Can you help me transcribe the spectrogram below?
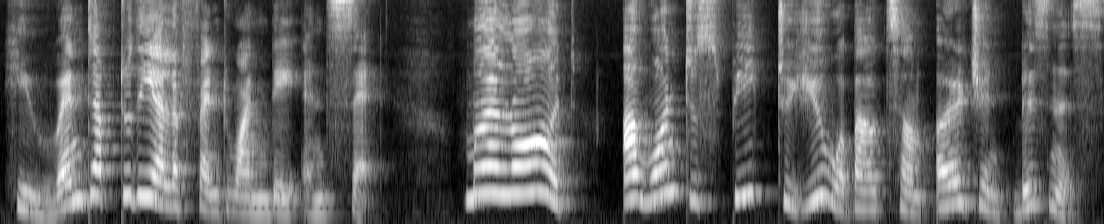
he went up to the elephant one day and said, My lord, I want to speak to you about some urgent business.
